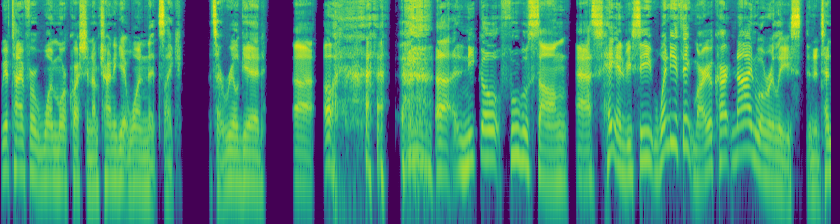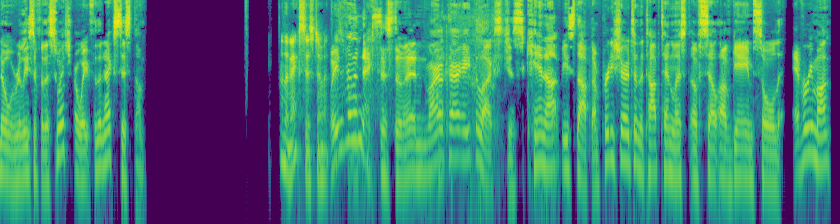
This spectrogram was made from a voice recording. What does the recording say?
we have time for one more question. I'm trying to get one that's like that's a real good. Uh, oh, uh, Nico Fugelsong asks, "Hey NVC, when do you think Mario Kart 9 will release? Did Nintendo will release it for the Switch or wait for the next system? For the next system. Waiting for the next system, and Mario Kart 8 Deluxe just cannot be stopped. I'm pretty sure it's in the top 10 list of sell of games sold every month,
